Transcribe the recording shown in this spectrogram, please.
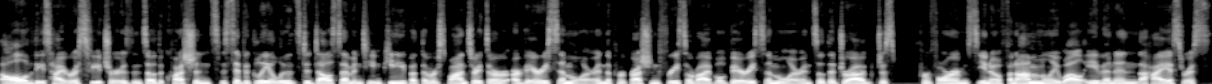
all of these high risk features. And so the question specifically alludes to DEL 17P, but the response rates are, are very similar and the progression free survival very similar. And so the drug just performs, you know, phenomenally well, even in the highest risk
